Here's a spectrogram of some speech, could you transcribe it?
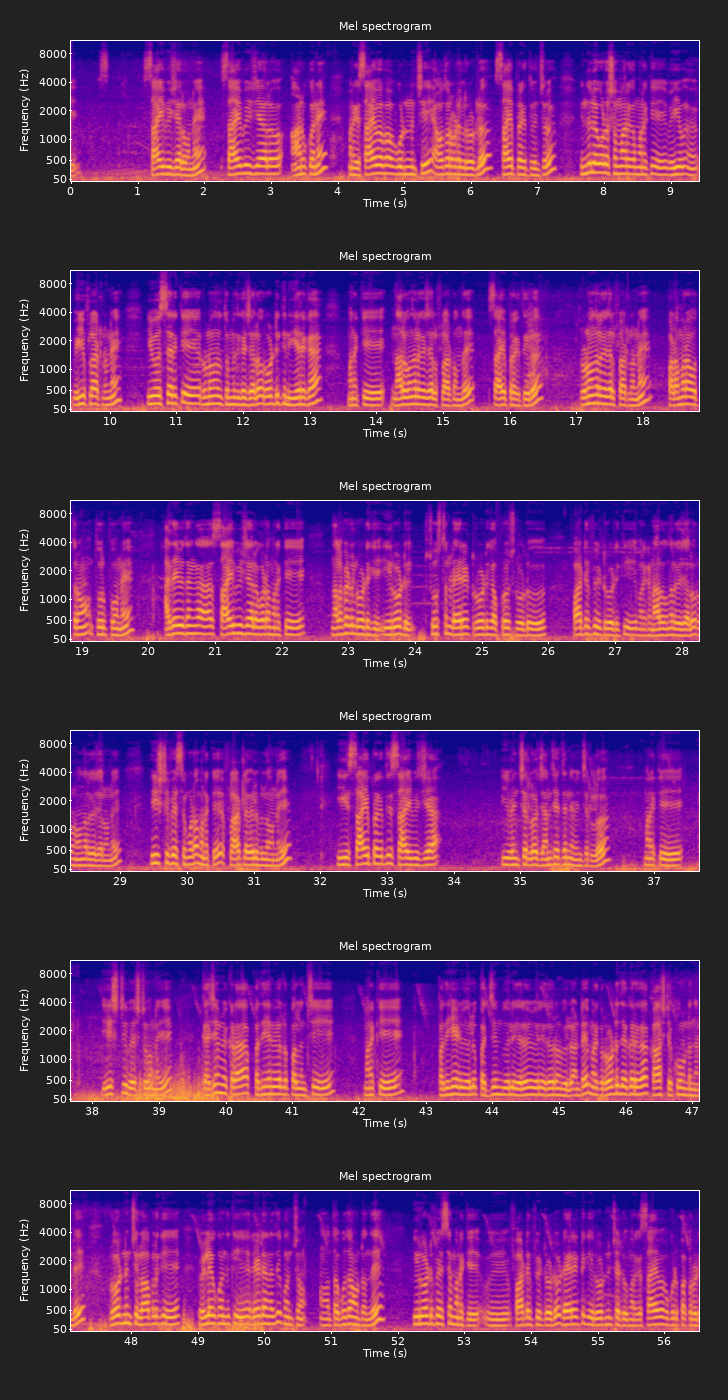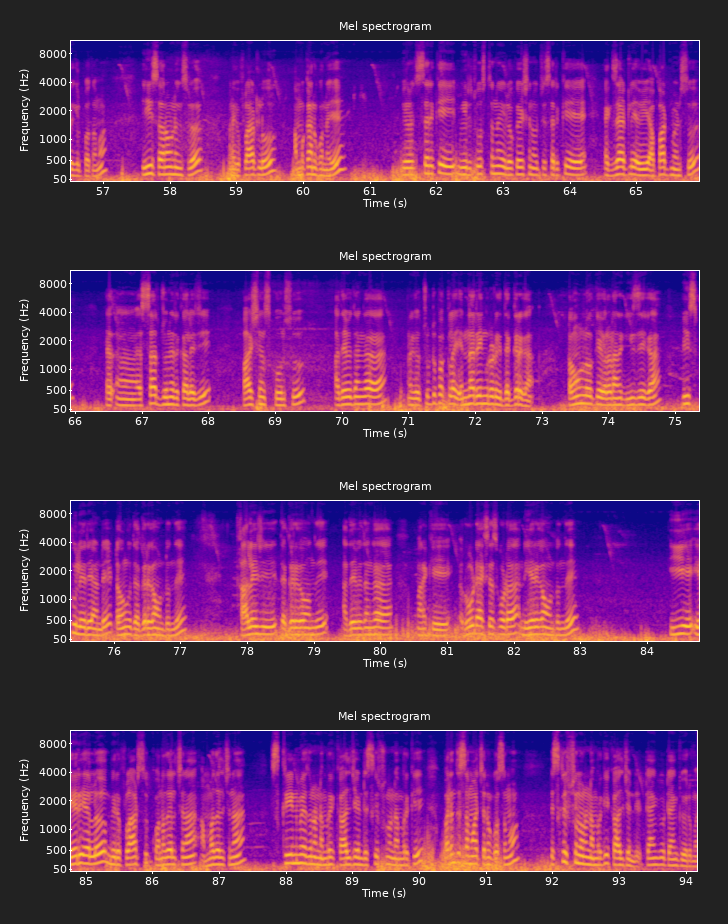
సాయి విజయాలు ఉన్నాయి. సాయి విజయాలు ఆనుకొని మనకి సాయిబాబా గుడి నుంచి అవతరపల్లి రోడ్లో సాయి ప్రగతి వెంచరు ఇందులో కూడా సుమారుగా మనకి వెయ్యి వెయ్యి ఫ్లాట్లు ఉన్నాయి. ఇవి వచ్చేసరికి రెండు వందల తొమ్మిది గజాలు. రోడ్డుకి నియర్గా మనకి నాలుగు వందల గజాల ఫ్లాట్ ఉంది సాయి ప్రగతిలో. రెండు వందల గజాల ఫ్లాట్లు ఉన్నాయి. పడమర ఉత్తరం తూర్పు ఉన్నాయి. అదేవిధంగా సాయి విజయాలు కూడా మనకి నలభై అడుగుల రోడ్డుకి ఈ రోడ్డు చూస్తున్న డైరెక్ట్ రోడ్డుకి అప్రోచ్ రోడ్డు ఫార్టీ ఫీట్ రోడ్డుకి మనకి నాలుగు వందల గజాలు రెండు వందల గజాలు ఉన్నాయి. ఈస్ట్ ఫేసింగ్ కూడా మనకి ఫ్లాట్లు అవైలబుల్లో ఉన్నాయి. ఈ సాయి ప్రగతి సాయి విజయ ఈ వెంచర్లో జనచైతన్య వెంచర్లో మనకి ఈస్ట్ వెస్ట్ ఉన్నాయి. గజం ఇక్కడ పదిహేను వేల రూపాయల నుంచి మనకి పదిహేడు వేలు పద్దెనిమిది వేలు ఇరవై వేలు ఇరవై రెండు వేలు. అంటే మనకి రోడ్డు దగ్గరగా కాస్ట్ ఎక్కువ ఉంటుందండి. రోడ్డు నుంచి లోపలికి వెళ్ళే కొందికి రేట్ అనేది కొంచెం తగ్గుతూ ఉంటుంది. ఈ రోడ్డు ఫేసే మనకి ఫార్టీ ఫీట్ రోడ్డు డైరెక్ట్గా ఈ రోడ్డు నుంచి అటు మనకి సాయిబాబా గుడి పక్క రోడ్డుకి వెళ్ళిపోతాము. ఈ సరౌండింగ్స్లో మనకి ఫ్లాట్లు అమ్మకానికి ఉన్నాయి. మీరు వచ్చేసరికి మీరు చూస్తున్న ఈ లొకేషన్ వచ్చేసరికి ఎగ్జాక్ట్లీ అవి అపార్ట్మెంట్స్ ఎస్ఆర్ జూనియర్ కాలేజీ పాషియన్ స్కూల్స్ అదేవిధంగా మనకి చుట్టుపక్కల ఎన్ఆర్ రింగ్ రోడ్కి దగ్గరగా టౌన్లోకి వెళ్ళడానికి ఈజీగా పీస్ఫుల్ ఏరియా అండి. టౌన్కి దగ్గరగా ఉంటుంది. కాలేజీ దగ్గరగా ఉంది. అదేవిధంగా మనకి రోడ్ యాక్సెస్ కూడా నియర్గా ఉంటుంది. ఈ ఏరియాలో మీరు ఫ్లాట్స్ కొనదలిచిన అమ్మదలిచిన స్క్రీన్ మీద ఉన్న నెంబర్కి కాల్ చేయండి. డిస్క్రిప్షన్లో నెంబర్కి. మరింత సమాచారం కోసము డిస్క్రిప్షన్లో ఉన్న నెంబర్కి కాల్ చేయండి. Thank you thank you very much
